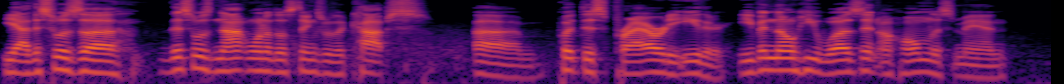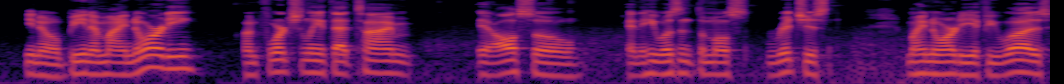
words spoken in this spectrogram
yeah, this was uh this was not one of those things where the cops um, put this priority either. Even though he wasn't a homeless man, you know, being a minority, unfortunately at that time, it also and he wasn't the most richest minority. If he was,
